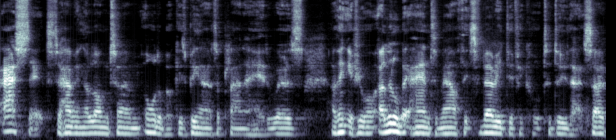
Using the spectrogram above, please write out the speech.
asset to having a long-term order book is being able to plan ahead. Whereas I think if you're a little bit hand to mouth, it's very difficult to do that. So,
